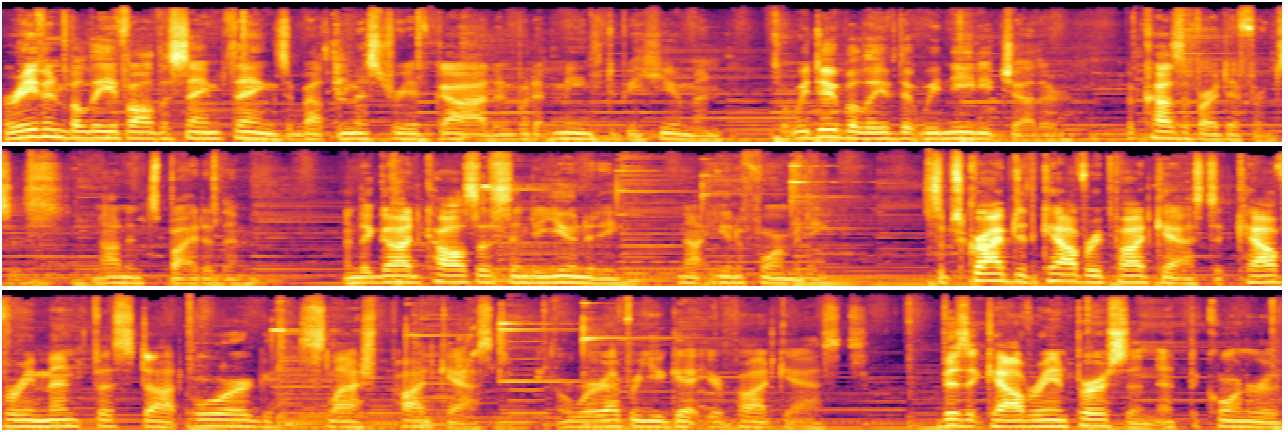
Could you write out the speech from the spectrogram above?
or even believe all the same things about the mystery of God and what it means to be human. But we do believe that we need each other because of our differences, not in spite of them, and that God calls us into unity, not uniformity. Subscribe to the Calvary Podcast at calvarymemphis.org slash podcast, or wherever you get your podcasts. Visit Calvary in person at the corner of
